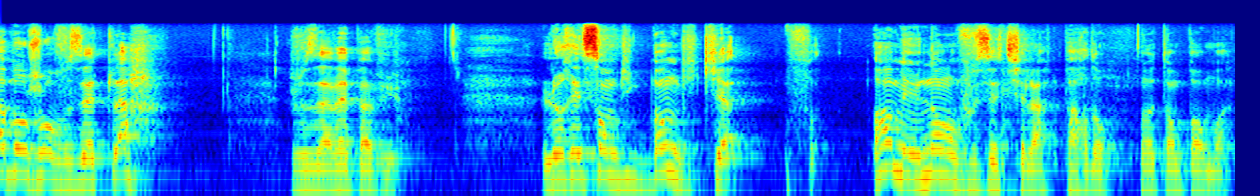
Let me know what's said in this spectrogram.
Ah bonjour, vous êtes là? Je vous avais pas vu. Le récent Big Bang qui a... Oh mais non, vous étiez là, pardon, autant pour moi.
